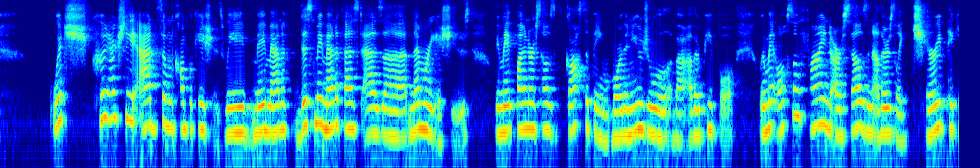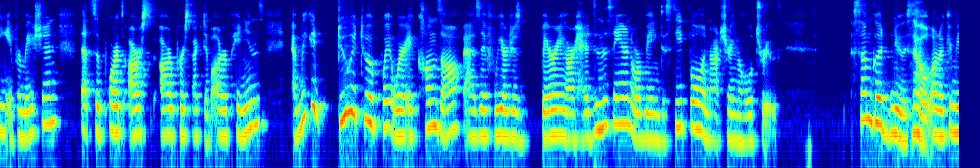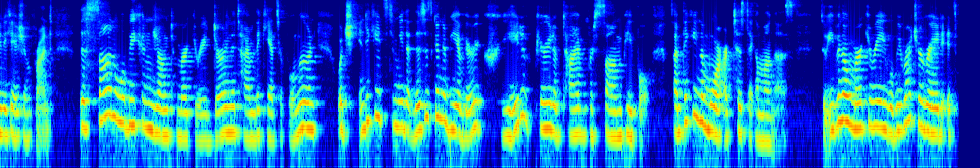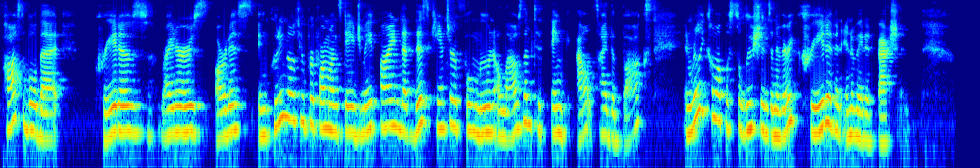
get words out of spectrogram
which could actually add some complications. We may manif- this may manifest as uh, memory issues we may find ourselves gossiping more than usual about other people. We may also find ourselves and others like cherry picking information that supports our, our perspective, our opinions. And we could do it to a point where it comes off as if we are just burying our heads in the sand or being deceitful and not sharing the whole truth. Some good news, though, on a communication front. The sun will be conjunct Mercury during the time of the Cancer full moon, which indicates to me that this is going to be a very creative period of time for some people. So I'm thinking the more artistic among us. So even though Mercury will be retrograde, it's possible that creatives, writers, artists, including those who perform on stage, may find that this Cancer full moon allows them to think outside the box and really come up with solutions in a very creative and innovative fashion.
